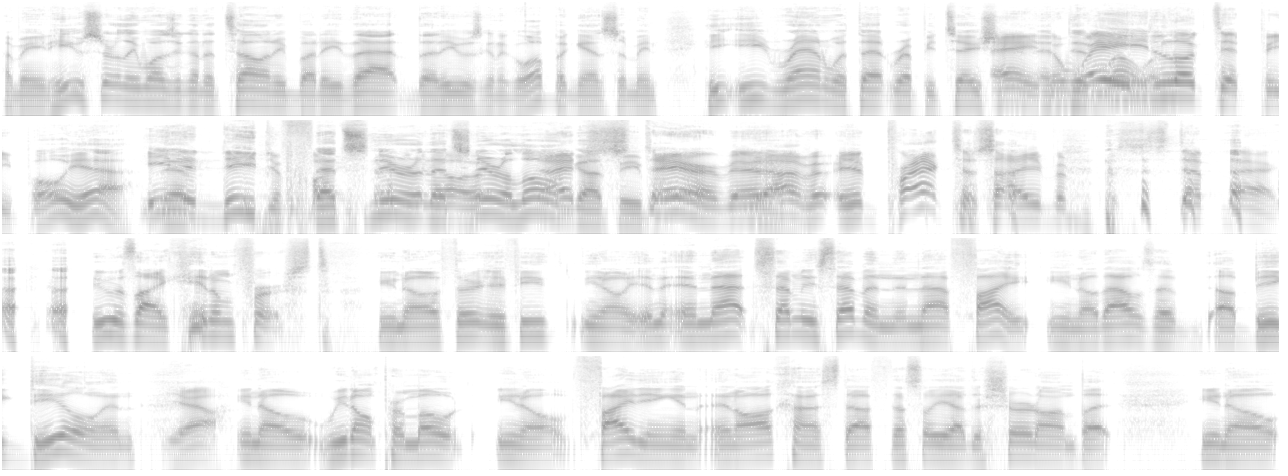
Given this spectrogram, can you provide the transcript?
I mean, he certainly wasn't going to tell anybody that that he was going to go up against. I mean, he, he ran with that reputation. Hey, the way well he looked at people. Oh yeah, he that, didn't need to fight. That sneer, that sneer alone that got people. Stare, man. Yeah. in practice, I even stepped back. He was like, hit him first. You know, if there, if he, you know, in, in that 77 in that fight, you know, that was a, a big deal. And yeah, you know, we don't promote, you know, fighting and, and all kind of stuff. That's why you have the shirt on. But you know,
